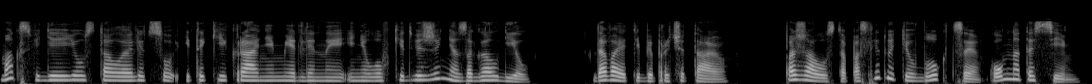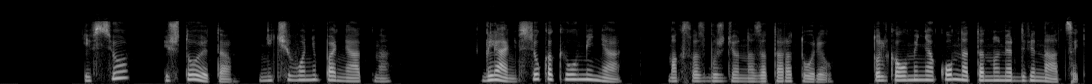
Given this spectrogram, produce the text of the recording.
Макс, видя ее усталое лицо и такие крайне медленные и неловкие движения, загалдел. «Давай я тебе прочитаю. Пожалуйста, последуйте в блок С, комната 7». «И все? И что это? Ничего не понятно. «Глянь, все как и у меня», – Макс возбужденно затараторил. «Только у меня комната номер 12.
